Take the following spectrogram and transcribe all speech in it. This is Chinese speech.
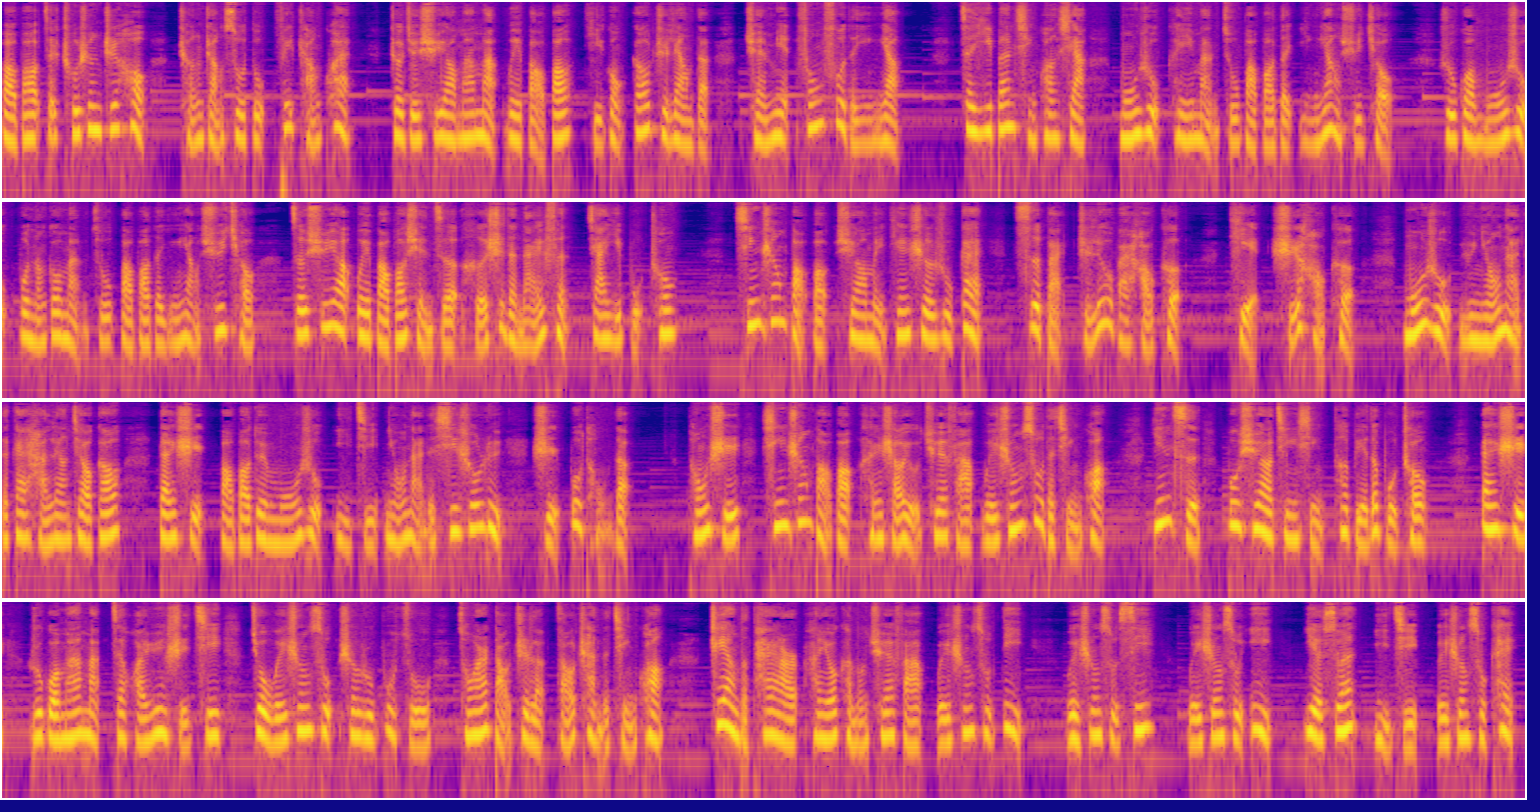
宝宝在出生之后成长速度非常快，这就需要妈妈为宝宝提供高质量的、全面丰富的营养。在一般情况下，母乳可以满足宝宝的营养需求。如果母乳不能够满足宝宝的营养需求，则需要为宝宝选择合适的奶粉加以补充。新生宝宝需要每天摄入钙四百至六百毫克，铁十毫克。母乳与牛奶的钙含量较高，但是宝宝对母乳以及牛奶的吸收率是不同的。同时，新生宝宝很少有缺乏维生素的情况，因此不需要进行特别的补充。但是如果妈妈在怀孕时期就维生素摄入不足，从而导致了早产的情况，这样的胎儿很有可能缺乏维生素 D、维生素 C、维生素 E、叶酸以及维生素 K。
